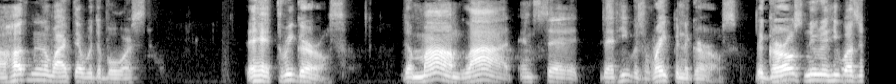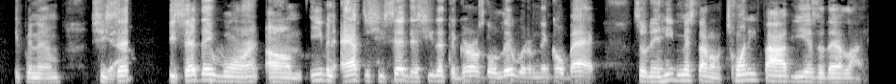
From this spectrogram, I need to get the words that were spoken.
a husband and a wife that were divorced. They had three girls. The mom lied and said that he was raping the girls. The girls knew that he wasn't raping them. She yeah. said She said they weren't. Um, even after she said that, she let the girls go live with him, then go back. So then he missed out on 25 years of their life.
